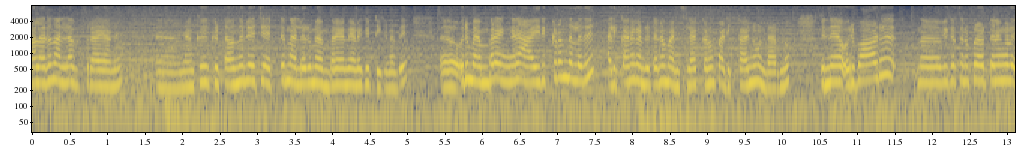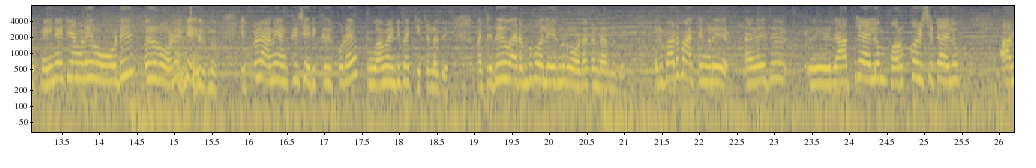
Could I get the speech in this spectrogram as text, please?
വളരെ നല്ല അഭിപ്രായമാണ്. ഞങ്ങൾക്ക് കിട്ടാവുന്നതിൽ വെച്ച് ഏറ്റവും നല്ലൊരു മെമ്പർ തന്നെയാണ് കിട്ടിയിരിക്കുന്നത്. ഒരു മെമ്പർ എങ്ങനെ ആയിരിക്കണം എന്നുള്ളത് അലിക്കാനെ കണ്ടിട്ട് തന്നെ മനസ്സിലാക്കണം പഠിക്കാനും ഉണ്ടായിരുന്നു. പിന്നെ ഒരുപാട് വികസന പ്രവർത്തനങ്ങൾ മെയിനായിട്ട് ഞങ്ങൾ ഈ റോഡ് ഒരു റോഡ് തന്നെയായിരുന്നു. ഇപ്പോഴാണ് ഞങ്ങൾക്ക് ശരിക്കും കൂടെ പോകാൻ വേണ്ടി പറ്റിയിട്ടുള്ളത്. മറ്റേത് വരമ്പ് പോലെയായിരുന്നു റോഡൊക്കെ ഉണ്ടായിരുന്നത്. ഒരുപാട് മാറ്റങ്ങൾ അതായത് രാത്രിയായാലും ഉറക്കമൊഴിച്ചിട്ടായാലും ആൾ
